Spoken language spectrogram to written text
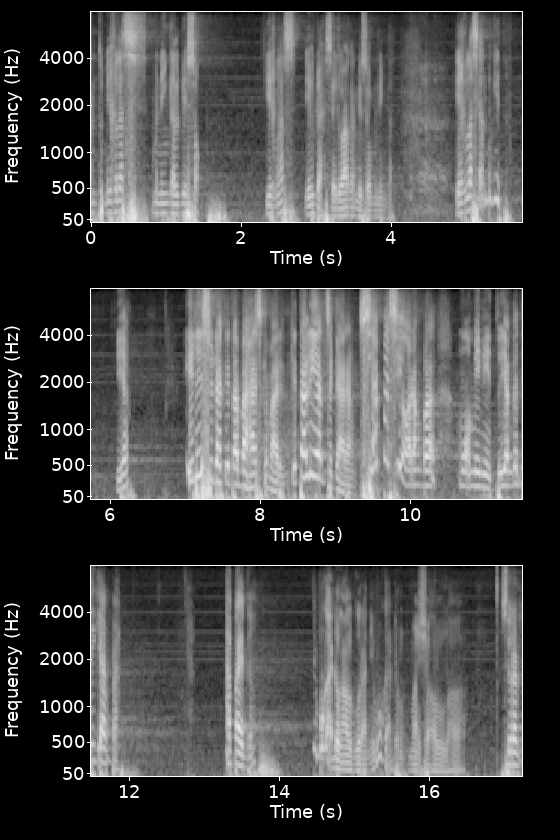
Antum ikhlas meninggal besok. Ikhlas? Ya udah, saya doakan besok meninggal. Ikhlas kan begitu. Ya. Ini sudah kita bahas kemarin. Kita lihat sekarang. Siapa sih orang mukmin itu? Yang ketiga apa? Apa itu? Buka dong Al-Quran. Buka dong. Masya Allah. Surat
